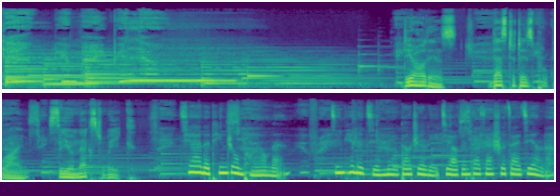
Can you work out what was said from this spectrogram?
down you might belong Dear audience, that's today's program. See you next week. 亲爱的听众朋友们，今天的节目到这里就要跟大家说再见了，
